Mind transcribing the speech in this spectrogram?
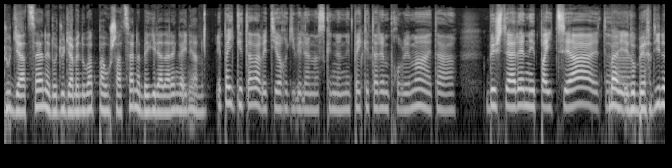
judiatzen edo judiamendu bat pausatzen begiradaren gainean. Epaiketa da beti hor gibilean azkenean, epaiketaren problema eta bestearen epaitzea eta... Bai, edo berdin,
